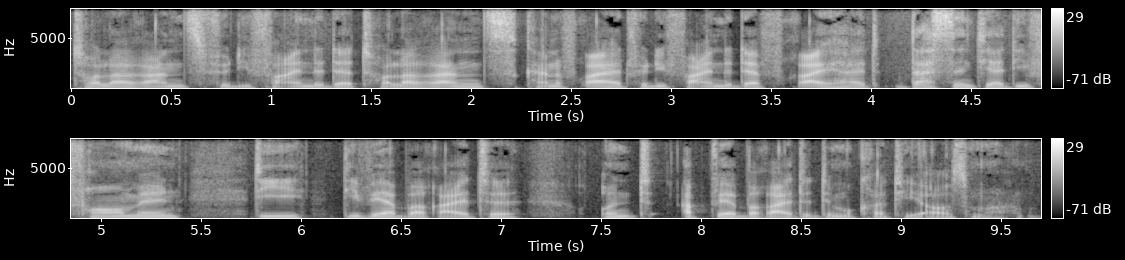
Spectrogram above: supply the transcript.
Toleranz für die Feinde der Toleranz, keine Freiheit für die Feinde der Freiheit. Das sind ja die Formeln, die die wehrbereite und abwehrbereite Demokratie ausmachen.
